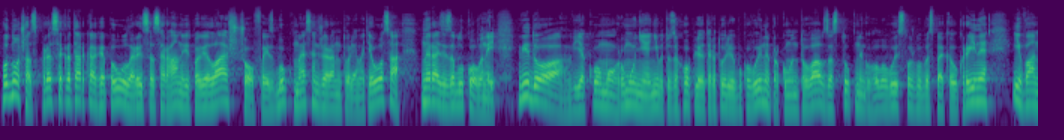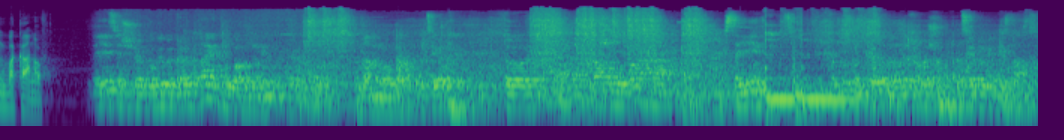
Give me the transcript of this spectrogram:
Водночас прес-секретарка ГПУ Лариса Сарган відповіла, що Фейсбук месенджер Анатолія Матіоса наразі заблокований. Відео, в якому Румунія нібито захоплює територію Буковини, прокоментував заступник голови Служби безпеки України Іван Баканов. Здається, що коли ви привертаєте увагу на е, даному випадку цей то ваша увага стає інформаційним продуктом приладом для того, щоб про цей ролик дізнатися.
